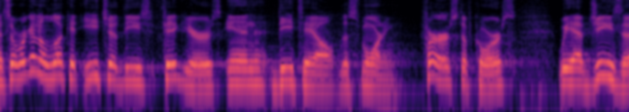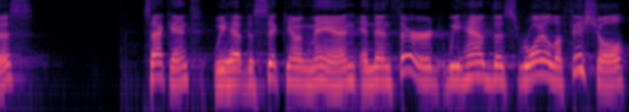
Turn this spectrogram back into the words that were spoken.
And so we're going to look at each of these figures in detail this morning. First, of course, we have Jesus. Second, we have the sick young man. And then third, we have this royal official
